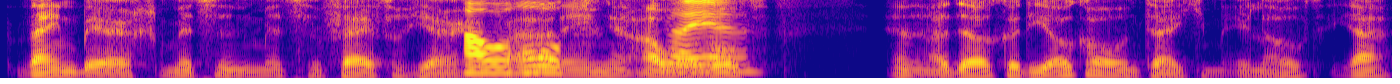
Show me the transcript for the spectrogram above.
Wijnberg met zijn, met zijn 50 jaar Oude rot. ervaring, een oude ja. rot. En Adelko die ook al een tijdje meeloopt. Ja,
